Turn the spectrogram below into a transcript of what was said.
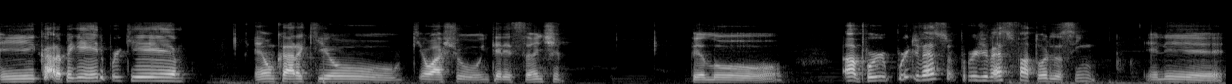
E, cara, eu peguei ele porque é um cara que eu, que eu acho interessante pelo. Ah, por, por, diversos, por diversos fatores, assim. Ele.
